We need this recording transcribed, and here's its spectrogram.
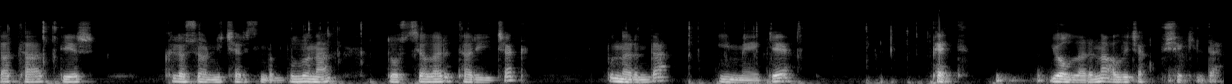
data dir klasörün içerisinde bulunan dosyaları tarayacak. Bunların da img pet yollarını alacak bu şekilde.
